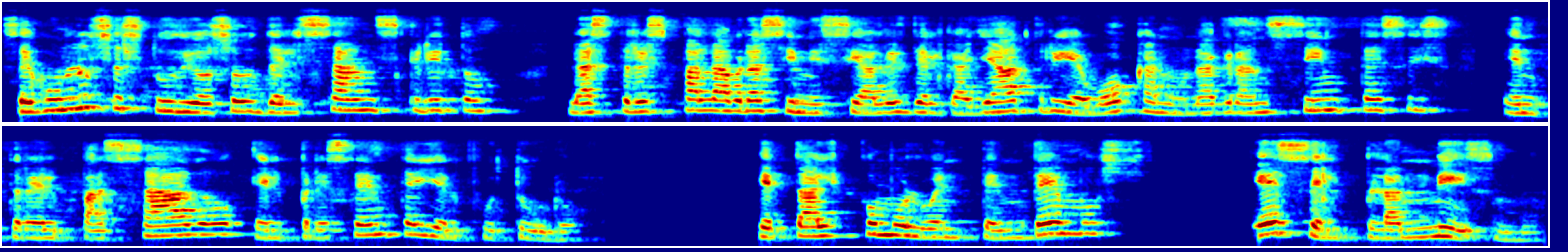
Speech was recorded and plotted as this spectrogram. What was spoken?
Según los estudiosos del sánscrito, las tres palabras iniciales del Gayatri evocan una gran síntesis entre el pasado, el presente y el futuro, que tal como lo entendemos, es el plan mismo,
